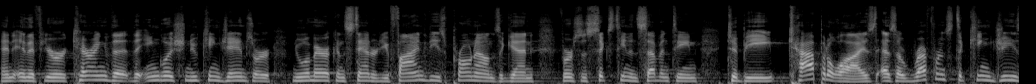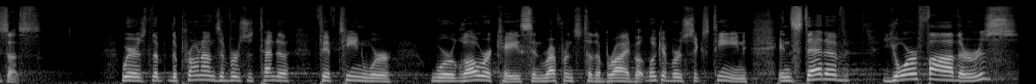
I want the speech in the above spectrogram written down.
And, and if you're carrying the, the English New King James or New American Standard, you find these pronouns again, verses 16 and 17, to be capitalized as a reference to King Jesus. Whereas the, the pronouns in verses 10 to 15 were, were lowercase in reference to the bride. But look at verse 16. Instead of your fathers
